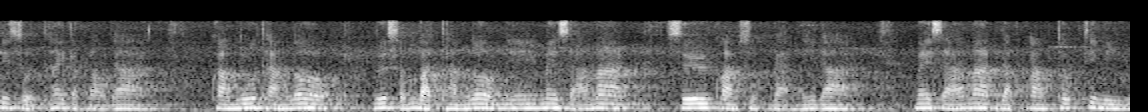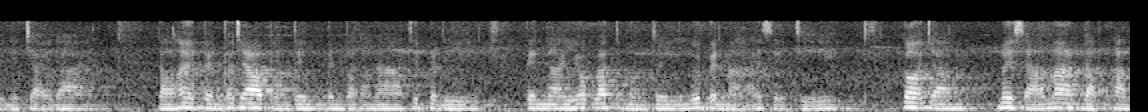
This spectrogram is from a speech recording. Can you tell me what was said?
ที่สุดให้กับเราได้ ความรู้ทางโลกหรือสมบัติทางโลกนี้ไม่สามารถซื้อความสุขแบบนี้ได้ ไม่สามารถดับความทุกข์ที่มีอยู่ในใจได้ ต่อให้เป็นพระเจ้าแผ่นดินเป็นประธานาธิบดี เป็นนายกรัฐมนตรีหรือเป็นมหาเศรษฐี ก็จะ ไม่สามารถดับความ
